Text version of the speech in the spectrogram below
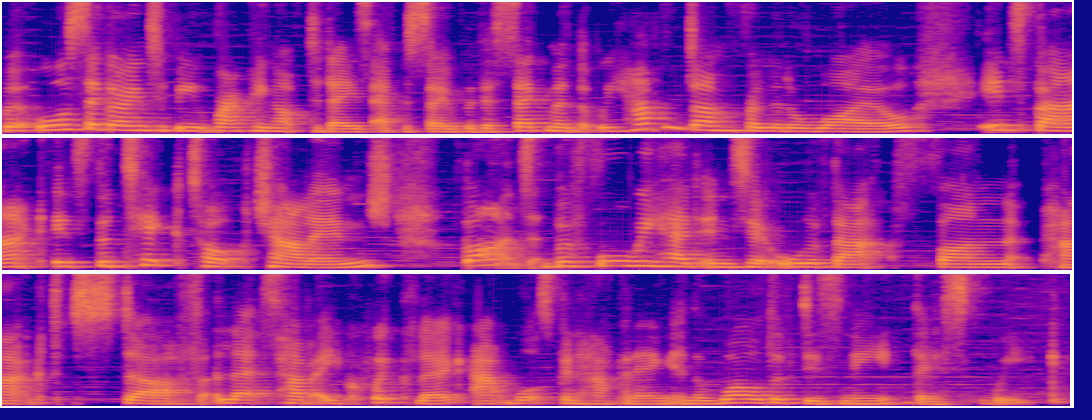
We're also going to be wrapping up today's episode with a segment that we haven't done for a little while. It's back, it's the Tick Tock challenge. But before we head into all of that fun packed stuff, let's have a quick look at what's been happening in the world of Disney this week.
